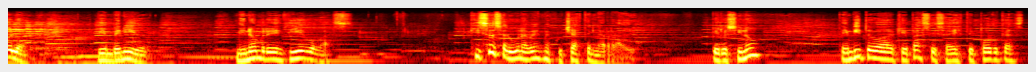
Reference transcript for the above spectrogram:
Hola, bienvenido. Mi nombre es Diego Vaz. Quizás alguna vez me escuchaste en la radio, pero si no, te invito a que pases a este podcast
